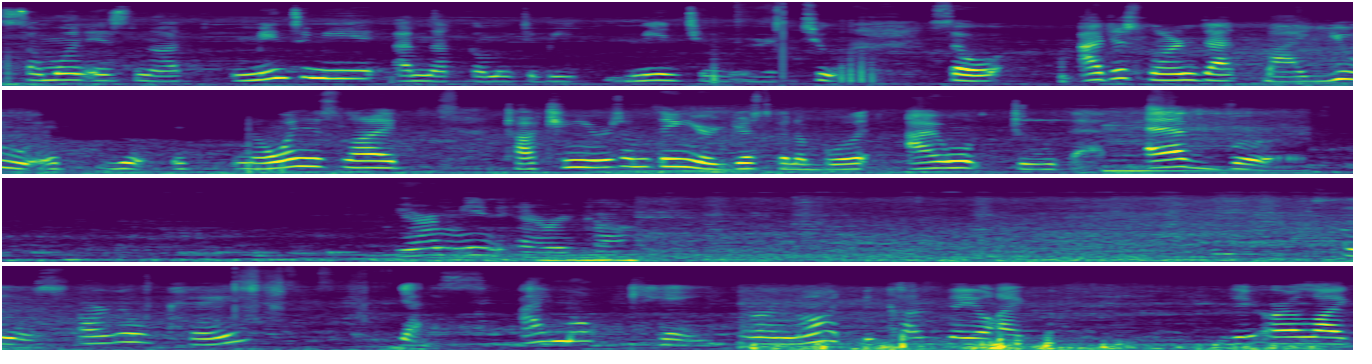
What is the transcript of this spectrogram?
someone is not mean to me, I'm not going to be mean to her too. So I just learned that by you. If you if no one is like touching you or something, you're just gonna bully. I won't do that ever. You're mean, Erica. Sis, are you okay? Yes, I'm okay. You're not because they like they are like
